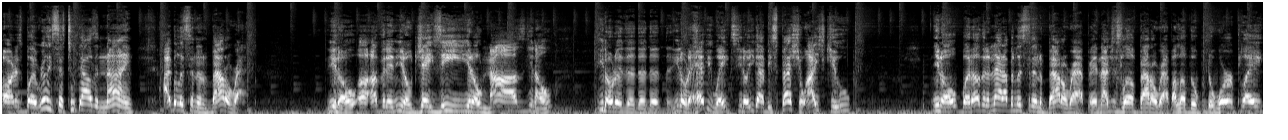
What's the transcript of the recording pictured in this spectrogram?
artists, but really since 2009, I've been listening to battle rap you know, uh, other than you know Jay Z, you know Nas, you know, you know the the, the the, the you know the heavyweights. You know you gotta be special. Ice Cube. You know, but other than that, I've been listening to battle rap, and I just love battle rap. I love the the wordplay.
